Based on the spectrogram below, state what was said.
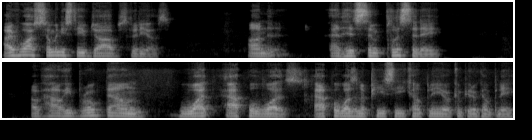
I've watched so many Steve Jobs videos on, and his simplicity of how he broke down what Apple was. Apple wasn't a PC company or computer company.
